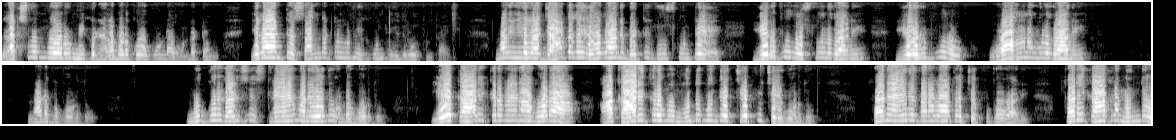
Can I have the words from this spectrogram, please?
లక్ష్మీవారు మీకు నిలబడుకోకుండా ఉండటం ఇలాంటి సంఘటనలు మీకు కొంచెం ఎదురవుతుంటాయి. మరి ఇలా జాతక యోగాన్ని పెట్టి చూసుకుంటే ఎరుపు వస్తువులు కానీ ఎరుపు వాహనములు కానీ నడపకూడదు. ముగ్గురు కలిసి స్నేహం అనేది ఉండకూడదు. ఏ కార్యక్రమైనా కూడా ఆ కార్యక్రమం ముందు ముందే చెప్పి చేయకూడదు. పని అయిన తర్వాత చెప్పుకోవాలి. పని కాకముందు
